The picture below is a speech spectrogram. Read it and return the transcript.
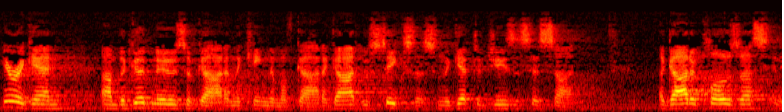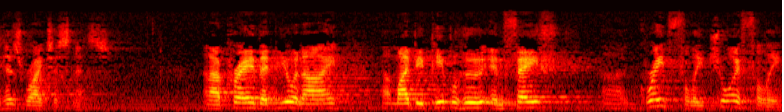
Here again, um, the good news of God and the kingdom of God, a God who seeks us in the gift of Jesus, His Son, a God who clothes us in His righteousness. And I pray that you and I uh, might be people who, in faith, uh, gratefully, joyfully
